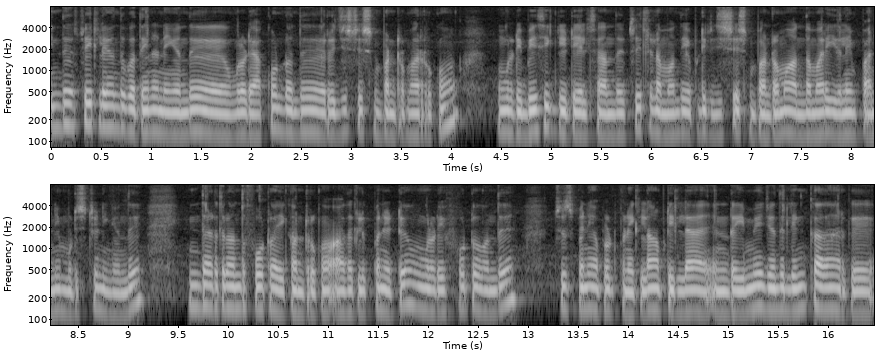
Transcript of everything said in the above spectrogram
இந்த வெப்சைட்லேயே வந்து பார்த்தீங்கன்னா நீங்கள் வந்து உங்களுடைய அக்கௌண்ட் வந்து ரிஜிஸ்ட்ரேஷன் பண்ணுற மாதிரி இருக்கும். உங்களுடைய பேசிக் டீட்டெயில்ஸ் அந்த வெப்சைட்டில் நம்ம வந்து எப்படி ரிஜிஸ்ட்ரேஷன் பண்ணுறோமோ அந்த மாதிரி இதெல்லாம் பண்ணி முடிச்சுட்டு நீங்கள் வந்து இந்த இடத்துல வந்து ஃபோட்டோ ஐக்கான் இருக்கும். அதை கிளிக் பண்ணிவிட்டு உங்களுடைய ஃபோட்டோ வந்து சூஸ் பண்ணி அப்லோட் பண்ணிக்கலாம். அப்படி இல்லை இந்த இமேஜ் வந்து லிங்காக தான் இருக்குது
